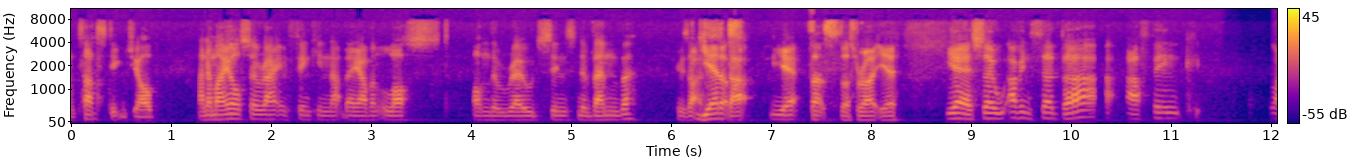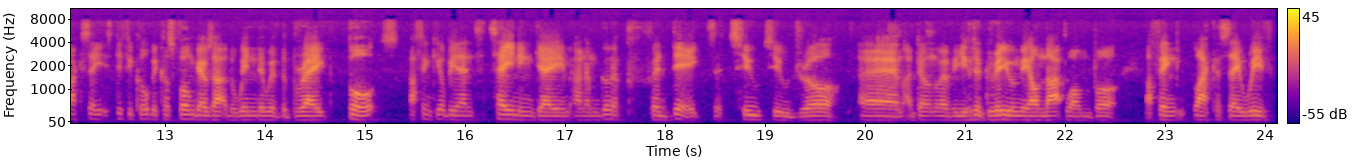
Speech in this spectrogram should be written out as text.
fantastic job. And am I also right in thinking that they haven't lost on the road since November? Is that yeah, that's, that, yeah, that's that's right. Yeah, yeah. So having said that, I think, like I say, it's difficult because form goes out of the window with the break. But I think it'll be an entertaining game, and I'm going to predict a two-two draw. Um, I don't know whether you'd agree with me on that one, but I think, like I say, we've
